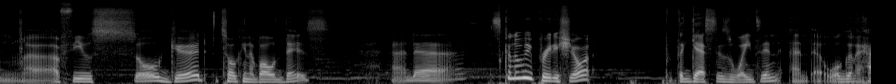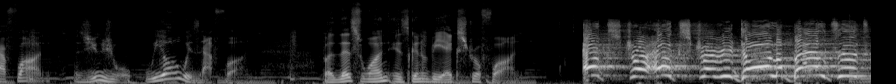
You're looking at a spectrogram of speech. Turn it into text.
I feel so good talking about this, and uh, it's going to be pretty short. But the guest is waiting, and uh, we're going to have fun as usual. We always have fun, but this one is going to be extra fun. Extra, extra, read all about it!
